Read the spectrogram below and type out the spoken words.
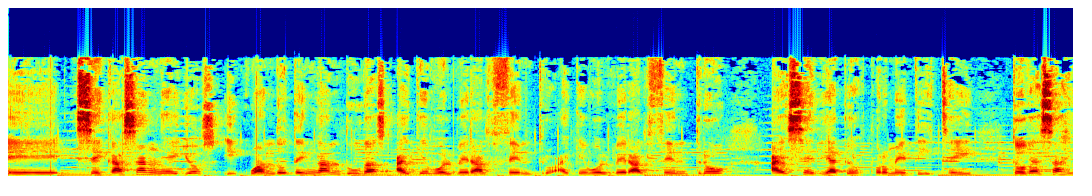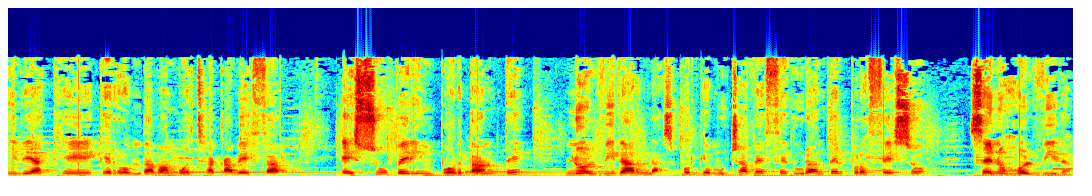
eh, se casan ellos y cuando tengan dudas hay que volver al centro, hay que volver al centro, a ese día que os prometisteis, todas esas ideas que, que rondaban vuestra cabeza, es súper importante no olvidarlas, porque muchas veces durante el proceso se nos olvida.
